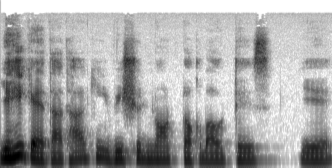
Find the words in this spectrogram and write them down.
यही कहता था कि we should not talk about this ये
